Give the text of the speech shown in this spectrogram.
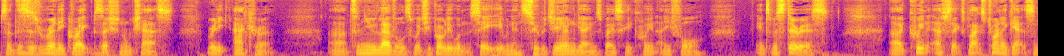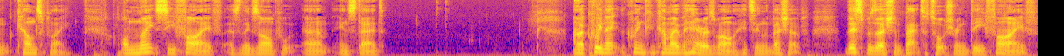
So this is really great positional chess, really accurate uh, to new levels, which you probably wouldn't see even in Super GM games, basically. Queen a4. It's mysterious. Uh, queen f6. Black's trying to get some counterplay. On knight c5, as an example, um, instead, uh, queen eight, the queen can come over here as well, hitting the bishop. This position, back to torturing d5,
